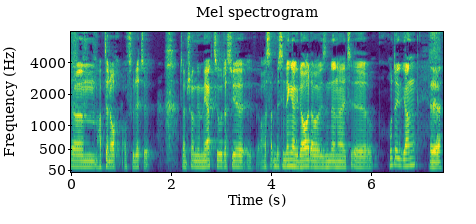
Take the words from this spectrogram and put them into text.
ähm, hab dann auch auf Toilette dann schon gemerkt, so dass wir, oh, es hat ein bisschen länger gedauert, aber wir sind dann halt äh, runtergegangen Ja, und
